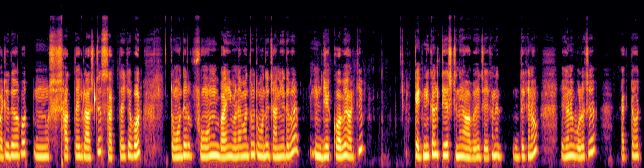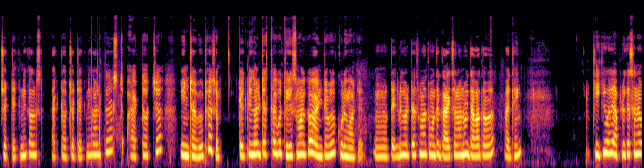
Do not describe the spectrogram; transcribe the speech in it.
পাঠিয়ে দেওয়ার পর সাত তারিখ লাস্টে সাত তারিখের পর তোমাদের ফোন বা ইমেলের মাধ্যমে তোমাদের জানিয়ে দেবে যে কবে আর কি টেকনিক্যাল টেস্ট নেওয়া হবে। যে এখানে দেখে নাও, এখানে বলেছে একটা হচ্ছে টেকনিক্যাল একটা হচ্ছে টেকনিক্যাল টেস্ট আর একটা হচ্ছে ইন্টারভিউ ঠিক আছে? টেকনিক্যাল টেস্ট থাকবে তিরিশ মার্কের আর ইন্টারভিউ কুড়ি মার্কের টেকনিক্যাল টেস্ট মানে তোমাদের গাড়ি চালানোই দেখাতে হবে আই থিঙ্ক কী কী ওই অ্যাপ্লিকেশানের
